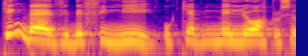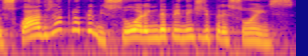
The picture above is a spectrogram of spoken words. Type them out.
quem deve definir o que é melhor para os seus quadros é a própria emissora, independente de pressões.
